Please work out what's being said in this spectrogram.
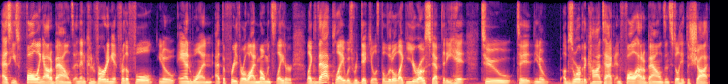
as he's falling out of bounds and then converting it for the full, you know, and one at the free throw line moments later. Like that play was ridiculous. The little like euro step that he hit to to, you know, absorb the contact and fall out of bounds and still hit the shot.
